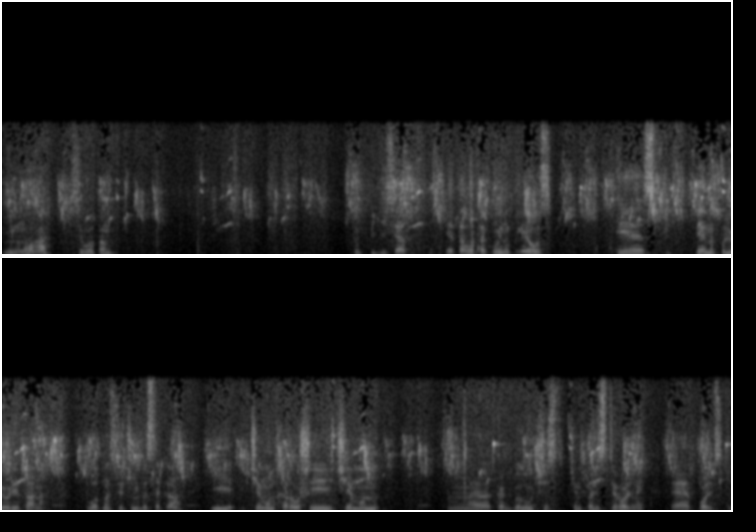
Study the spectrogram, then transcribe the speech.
немного, всего там штук 50. Это вот такой нуклеус из пенополиуретана. Плотность очень высока, и чем он хороший, и чем он э, как бы лучше, чем полистирольный э, польский.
